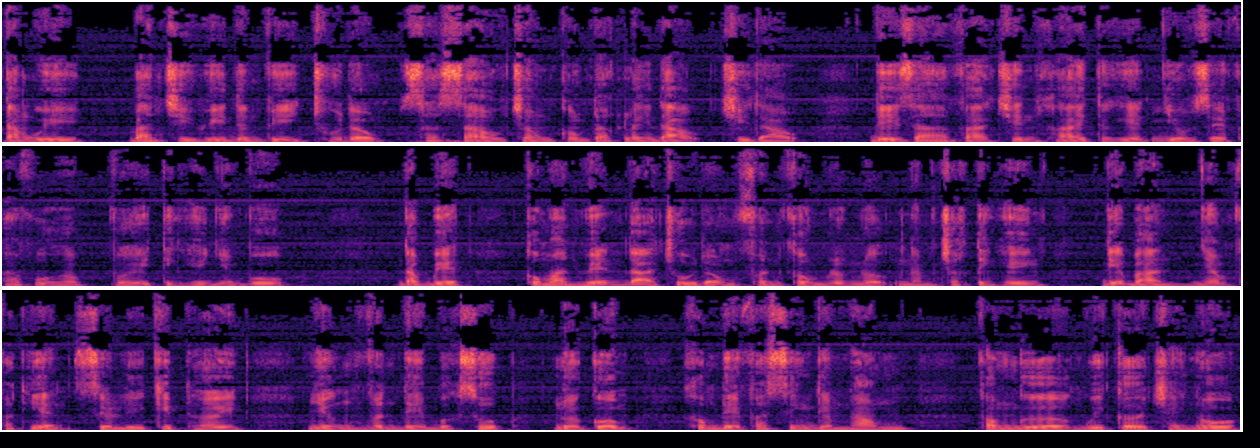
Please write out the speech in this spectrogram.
Đảng ủy, ban chỉ huy đơn vị chủ động sát sao trong công tác lãnh đạo, chỉ đạo, đề ra và triển khai thực hiện nhiều giải pháp phù hợp với tình hình nhiệm vụ. Đặc biệt, Công an huyện đã chủ động phân công lực lượng nắm chắc tình hình, địa bàn nhằm phát hiện, xử lý kịp thời những vấn đề bức xúc, nổi cộm, không để phát sinh điểm nóng, phòng ngừa nguy cơ cháy nổ,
